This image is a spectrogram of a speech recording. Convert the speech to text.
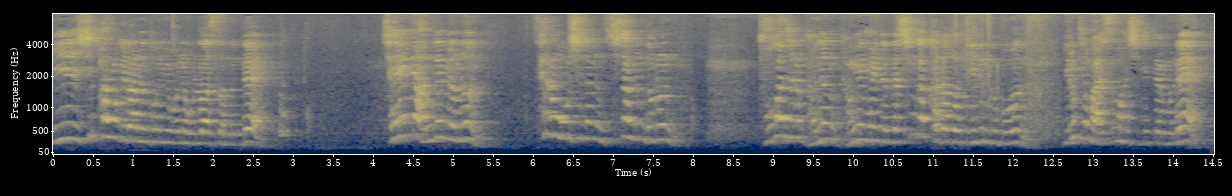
이 18억이라는 돈이 이번에 올라왔었는데 재임이 안 되면은 새로 오시는 시장님들은 두 가지를 병행, 병행해야 된다. 심각하다고 D등급은 이렇게 말씀하시기 때문에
